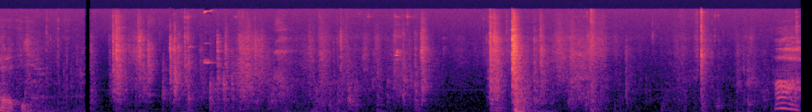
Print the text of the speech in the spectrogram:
Hey. Oh.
